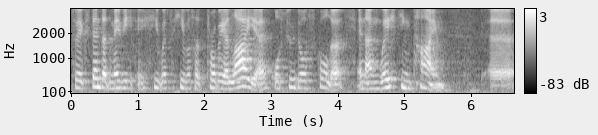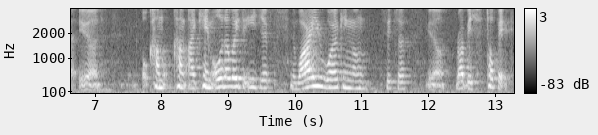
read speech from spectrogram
to the extent that maybe he was, he was a, probably a liar or pseudo scholar, and I'm wasting time. Uh, you know, come, come, I came all the way to Egypt, and why are you working on such a you know rubbish topic?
